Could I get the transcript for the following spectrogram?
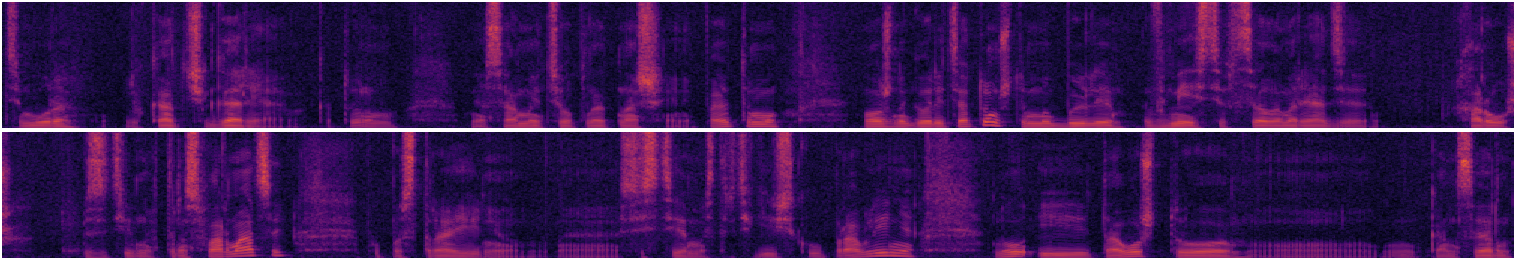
Тимура Рюкатовича Горяева, к которому у меня самые теплые отношения. Поэтому можно говорить о том, что мы были вместе в целом ряде хороших позитивных трансформаций по построению э, системы стратегического управления, ну и того, что концерн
